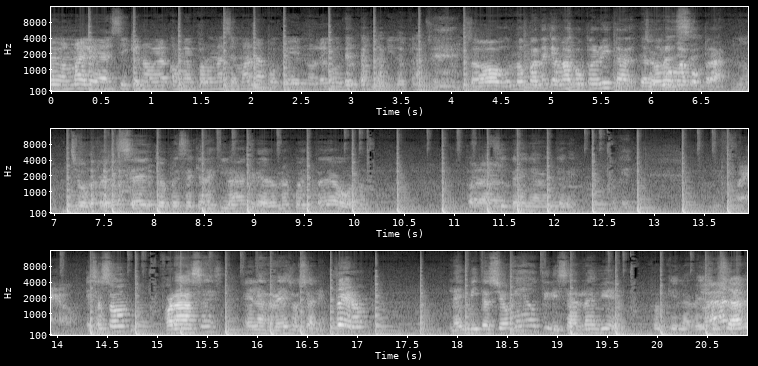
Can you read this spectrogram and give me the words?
mi mamá y le voy a decir que no voy a comer por una semana porque no le gusta el contenido que nosotros. Son unos panes que vamos a comprar ahorita, ya Yo no los vamos a comprar. No, yo pensé, yo pensé que era que ibas a crear una cuenta de ahorro. para... Eso te genera interés. Ok. Esas son frases en las redes sociales. Pero la invitación es a utilizarlas bien, porque la red Claro. social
